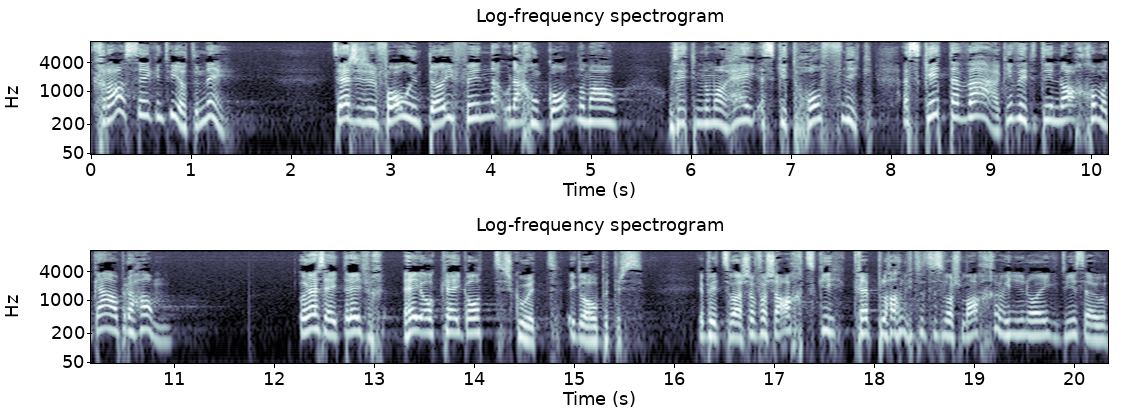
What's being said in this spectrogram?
Krass irgendwie, oder nicht? Zuerst ist er voll in Teufel und dann kommt Gott nochmal und sagt ihm nochmal, hey, es gibt Hoffnung. Es gibt einen Weg. Ich werde dir nachkommen, gell, Abraham? Und dann sagt er einfach, hey, okay, Gott, ist gut. Ich glaube dir's. Ich bin zwar schon fast 80, kein Plan, wie du das machen willst, wie ich noch irgendwie so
